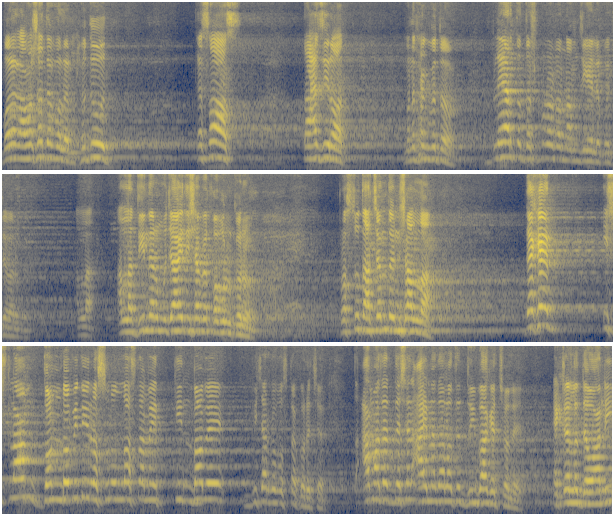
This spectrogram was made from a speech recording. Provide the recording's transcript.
বলেন, আমার সাথে বলেন, হুদুদ, কেসস তাজিরত। মনে থাকবে তো? প্লেয়ার তো দশ পনেরোটা নাম জিগাইলে কইতে পারবে। আল্লাহ আল্লাহ দিনের মুজাহিদ হিসাবে কবুল করো প্রস্তুত আছেন তো ইনশাল্লাহ দেখেন, ইসলাম দণ্ডবিধি রসুল্লাহ ইসলামে তিনভাবে বিচার ব্যবস্থা করেছেন। আমাদের দেশের আইন আদালতে দুই ভাগে চলে। একটা হলো দেওয়ানি,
